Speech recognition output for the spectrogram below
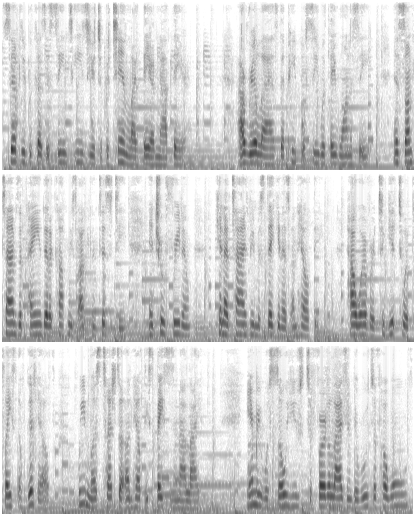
simply because it seems easier to pretend like they are not there. I realize that people see what they want to see, and sometimes the pain that accompanies authenticity and true freedom can at times be mistaken as unhealthy. However, to get to a place of good health, we must touch the unhealthy spaces in our life. Emery was so used to fertilizing the roots of her wounds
